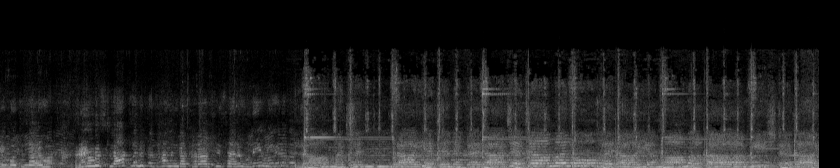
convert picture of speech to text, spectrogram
చేయబోతున్నారు. రెండు స్లాట్లను ప్రధానంగా ఖరారు చేశారు. ఉదయం రామచంద్రాయ జనక రాజ జనకరాజజా మనోహరాయ మామకాభీష్టదాయ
